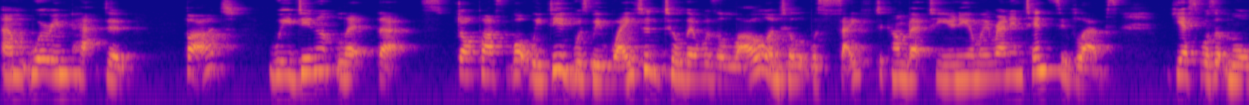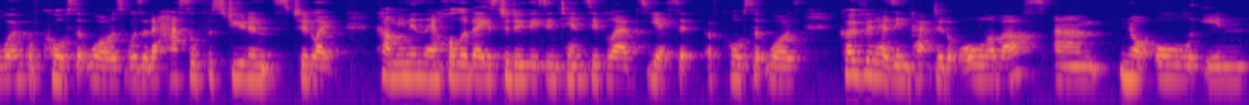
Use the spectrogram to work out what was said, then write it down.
um, were impacted. But we didn't let that stop us. What we did was we waited till there was a lull, until it was safe to come back to uni, and we ran intensive labs yes, was it more work? Of course it was. Was it a hassle for students to like come in in their holidays to do these intensive labs? Yes, it, of course it was. COVID has impacted all of us, um, not all in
